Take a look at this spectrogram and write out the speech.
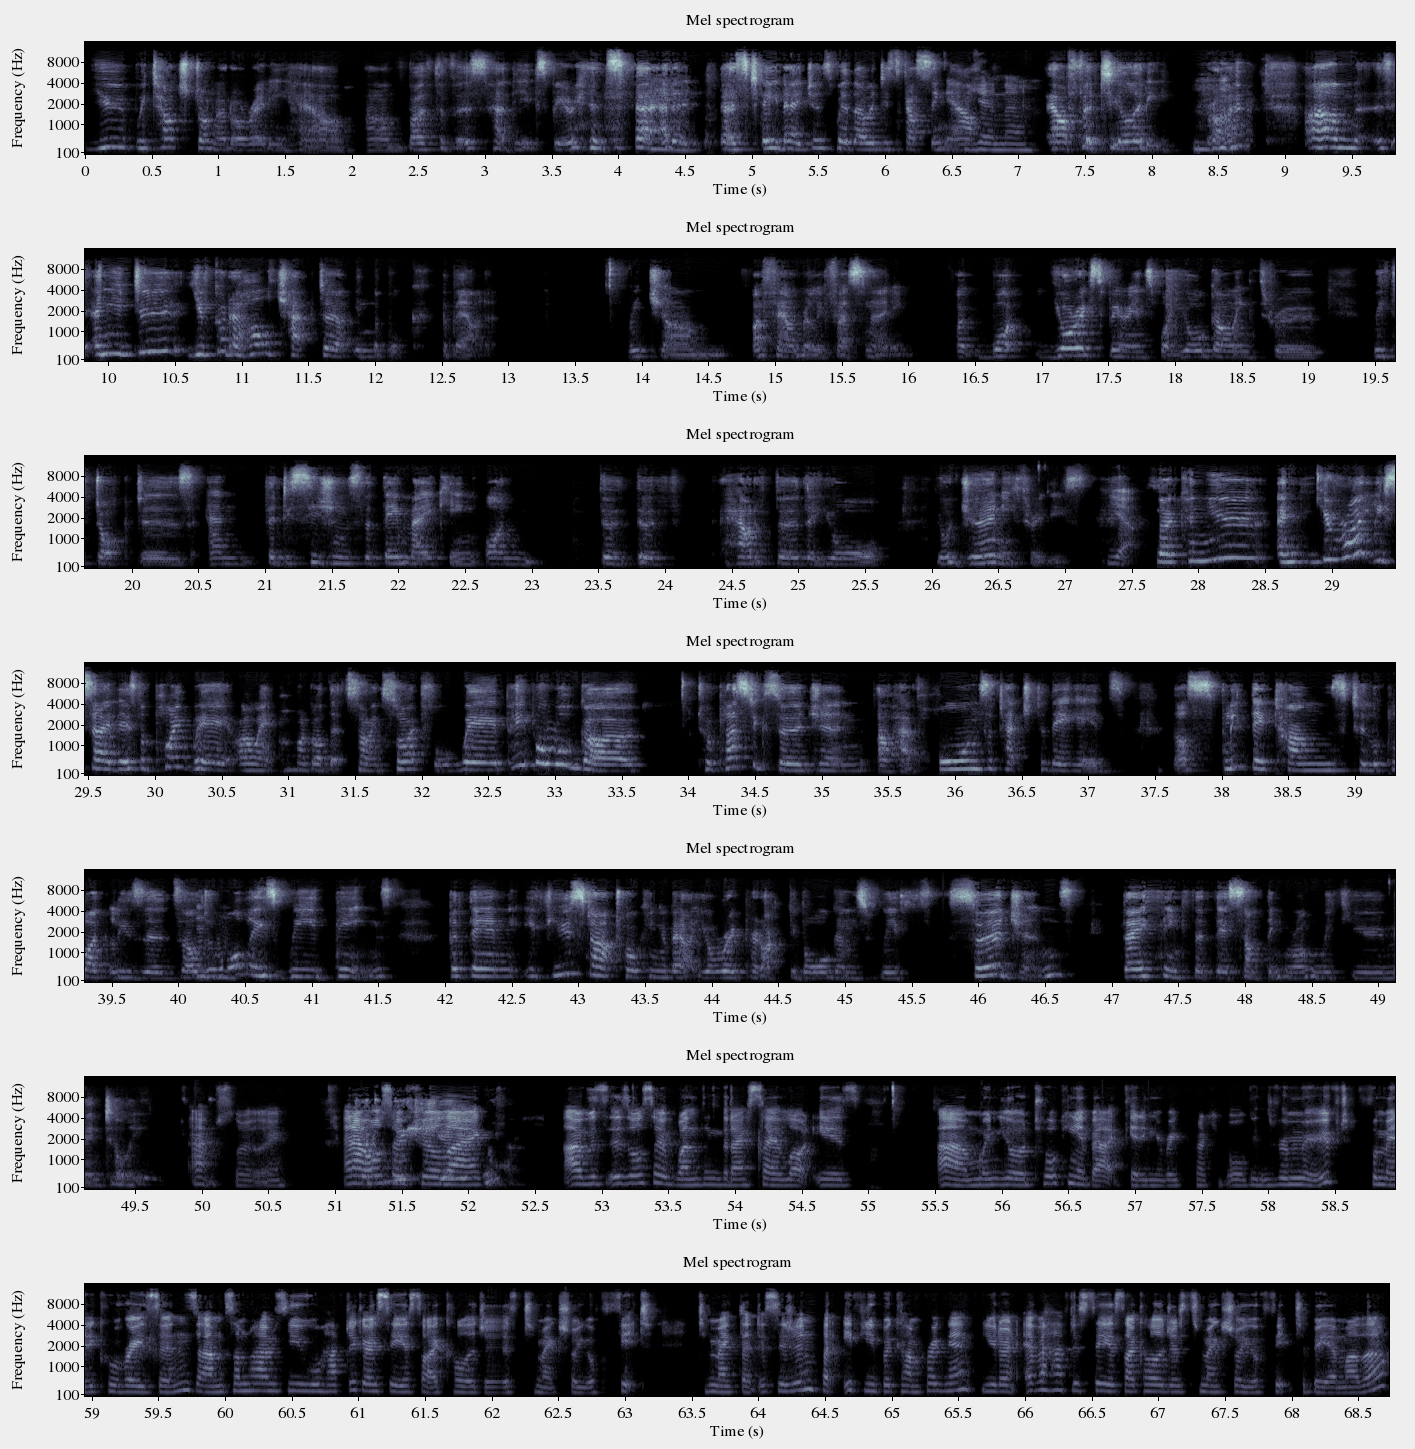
you we touched on it already how um, both of us had the experience at it as teenagers where they were discussing our Yeah, no. our fertility right? Um, and you do you've got a whole chapter in the book about it which um, i found really fascinating. Like what your experience what you're going through with doctors and the decisions that they're making on the, the how to further your your journey through this Yeah. so can you, and you rightly say there's the point where I went, oh my God, that's so insightful, where people will go to a plastic surgeon, they'll have horns attached to their heads, they'll split their tongues to look like lizards, they'll do Mhm. all these weird things. But then if you start talking about your reproductive organs with surgeons, they think that there's something wrong with you mentally. Absolutely. And I also feel like I was there's also one thing that I say a lot is um, when you're talking about getting your reproductive organs removed for medical reasons, um, sometimes you will have to go see a psychologist to make sure you're fit to make that decision. But if you become pregnant, you don't ever have to see a psychologist to make sure you're fit to be a mother,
